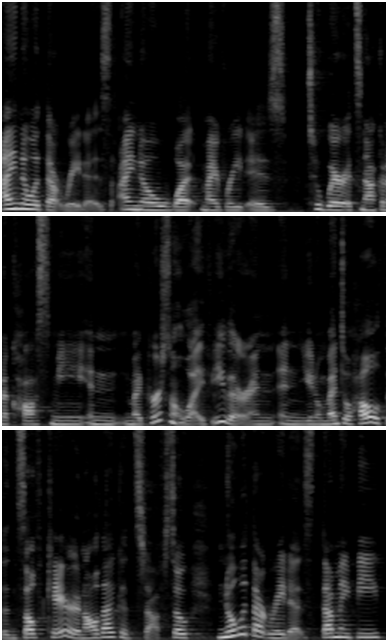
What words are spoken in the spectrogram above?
I know what that rate is. I know what my rate is to where it's not going to cost me in my personal life either and and you know mental health and self-care and all that good stuff. So know what that rate is. That might be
